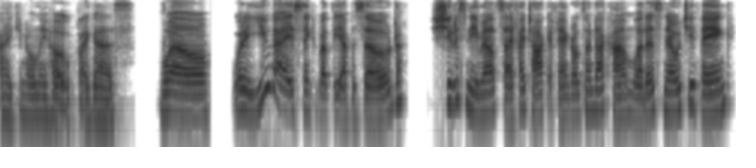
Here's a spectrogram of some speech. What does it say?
I can only hope, I guess. Well, what do you guys think about the episode? Shoot us an email at sci-fi talk at fangirlzone.com. Let us know what you think.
